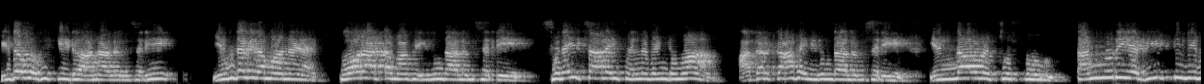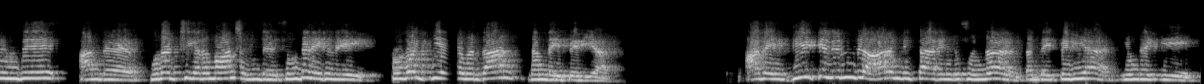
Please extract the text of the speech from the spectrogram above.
இடஒதுக்கீடு ஆனாலும் சரி எந்த விதமான போராட்டமாக இருந்தாலும் சரி சிறைச்சாலை செல்ல வேண்டுமா? அதற்காக இருந்தாலும் சரி எல்லாவற்றுக்கும் தன்னுடைய வீட்டிலிருந்து அந்த புரட்சிகரமான இந்த சிந்தனைகளை துவக்கியவர் தான் தந்தை பெரியார். அதை வீட்டிலிருந்து ஆரம்பித்தார் என்று சொன்னால் தந்தை பெரியார். இன்றைக்கு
